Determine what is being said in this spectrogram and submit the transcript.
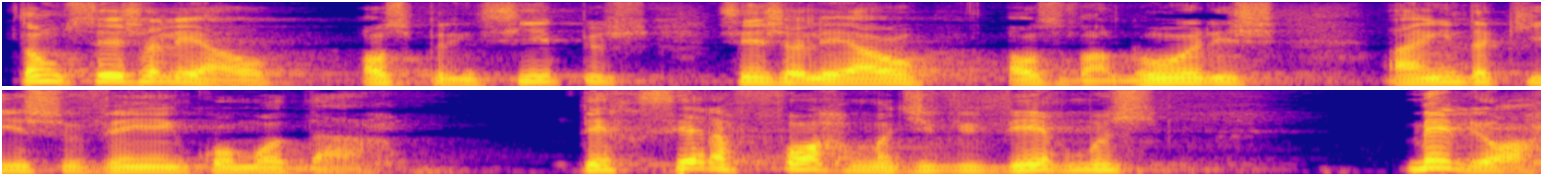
Então, seja leal aos princípios, seja leal aos valores, ainda que isso venha incomodar. Terceira forma de vivermos melhor.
